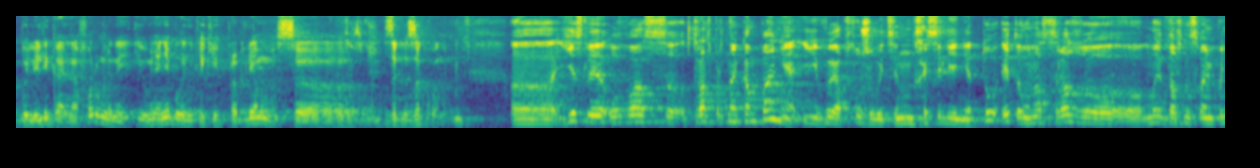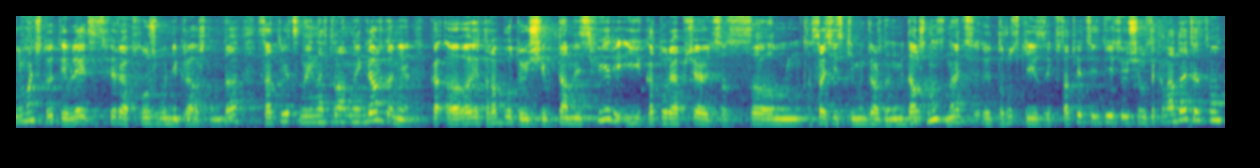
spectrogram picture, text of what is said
были легально оформлены, и у меня не было никаких проблем с законом? Э, если у вас транспортная компания и вы обслуживаете население, то это у нас сразу, э, мы должны с вами понимать, что это является сферой обслуживания граждан. Да? Соответственно, иностранные граждане, э, это работающие в данной сфере и которые общаются с, с российскими гражданами, должны знать русский язык. В соответствии с действующим законодательством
